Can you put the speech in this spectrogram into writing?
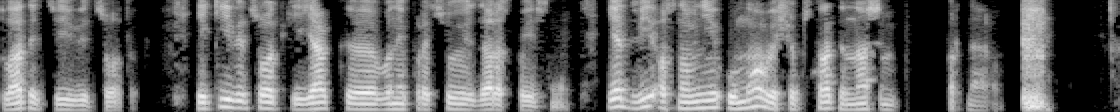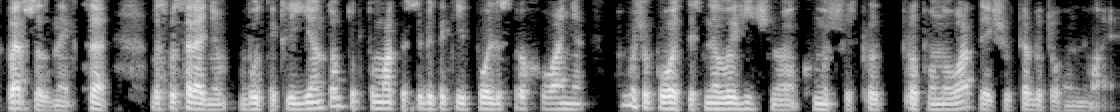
платить свій відсоток. Які відсотки, як е, вони працюють, зараз поясню. Є дві основні умови, щоб стати нашим партнером. Перша з них це безпосередньо бути клієнтом, тобто мати собі такий поліс страхування, тому що погодьтесь нелогічно комусь щось пропонувати, якщо в тебе того немає.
